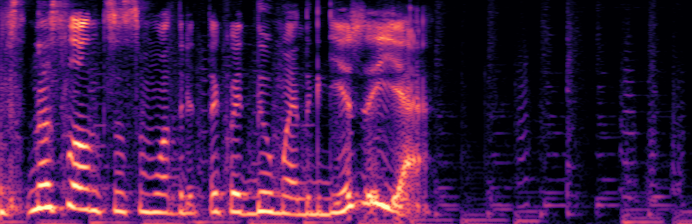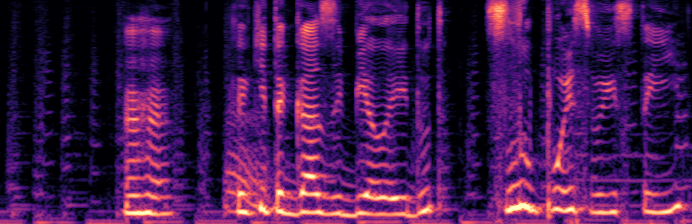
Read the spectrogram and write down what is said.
на солнце смотрит, такой думает, где же я? Ага. Какие-то газы белые идут. С лупой своей стоит.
